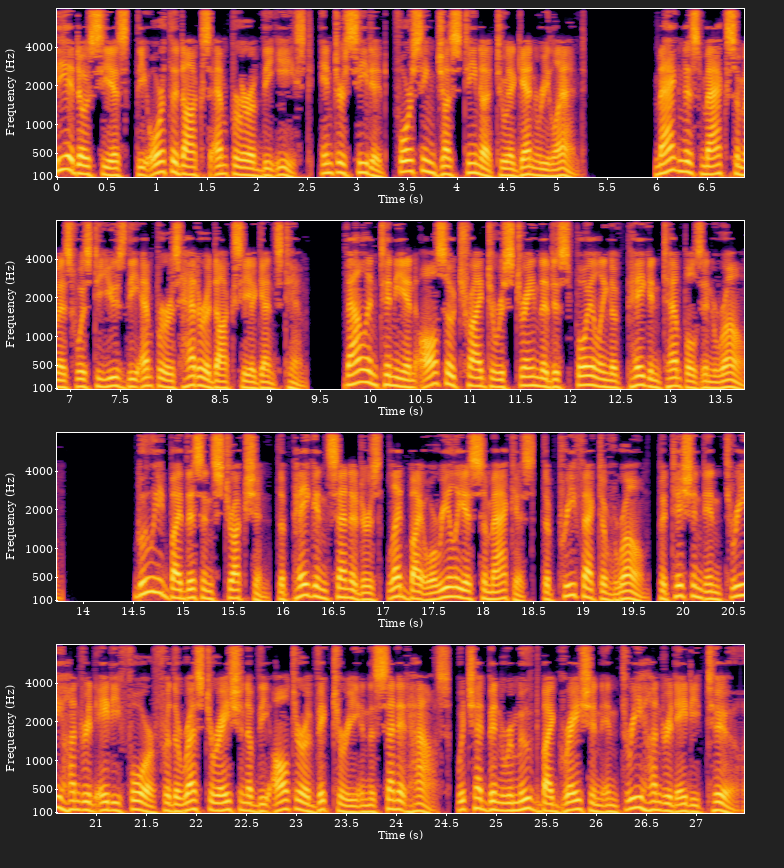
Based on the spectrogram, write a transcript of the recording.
Theodosius, the Orthodox Emperor of the East, interceded, forcing Justina to again relent. Magnus Maximus was to use the emperor's heterodoxy against him. Valentinian also tried to restrain the despoiling of pagan temples in Rome. Buoyed by this instruction, the pagan senators, led by Aurelius Symmachus, the prefect of Rome, petitioned in 384 for the restoration of the Altar of Victory in the Senate House, which had been removed by Gratian in 382.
